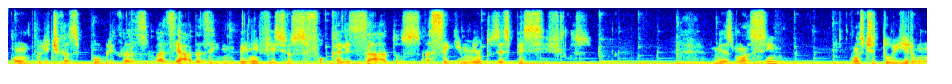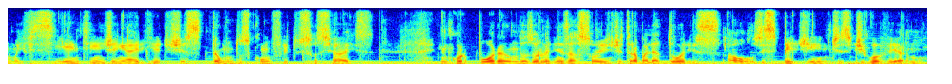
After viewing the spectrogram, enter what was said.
com políticas públicas baseadas em benefícios focalizados a segmentos específicos. Mesmo assim, constituíram uma eficiente engenharia de gestão dos conflitos sociais, incorporando as organizações de trabalhadores aos expedientes de governo.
